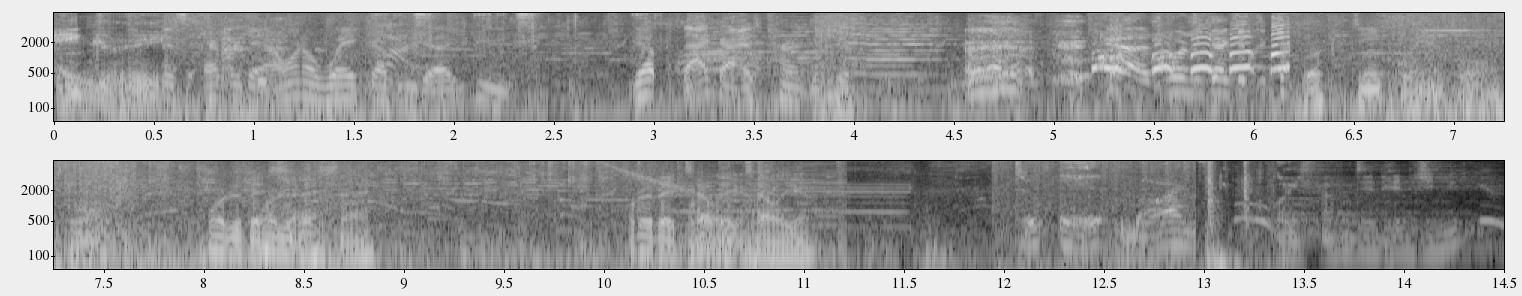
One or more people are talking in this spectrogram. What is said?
Angry. This every day. I want to wake up and be like, hmm. Yep, that guy's turned into. Look deeply into it. What do they say? What do they tell they tell you? I found an engineer.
